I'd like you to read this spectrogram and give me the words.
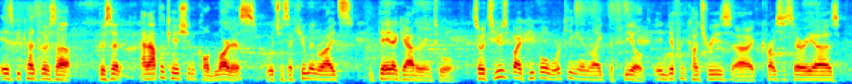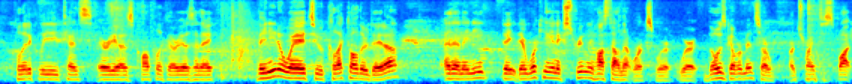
is because there's a there's an, an application called Martus, which is a human rights data gathering tool. So it's used by people working in like the field in different countries, uh, crisis areas, politically tense areas, conflict areas, and they, they need a way to collect all their data and then they need, they, they're working in extremely hostile networks where, where those governments are, are trying to spot,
